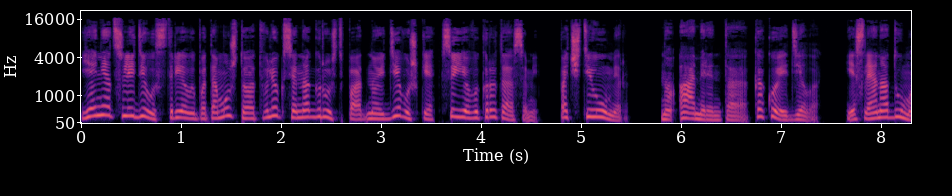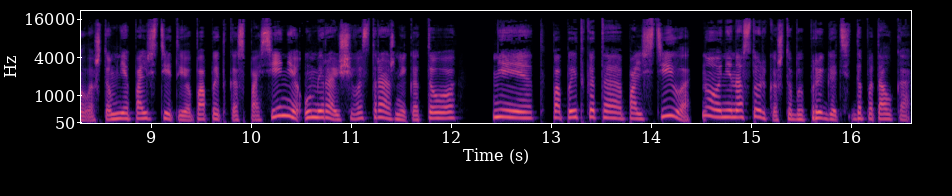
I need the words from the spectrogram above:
Я не отследил стрелы, потому что отвлекся на грусть по одной девушке с ее выкрутасами. Почти умер. Но Америн-то какое дело? Если она думала, что мне польстит ее попытка спасения умирающего стражника, то... Нет, попытка-то польстила, но не настолько, чтобы прыгать до потолка.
